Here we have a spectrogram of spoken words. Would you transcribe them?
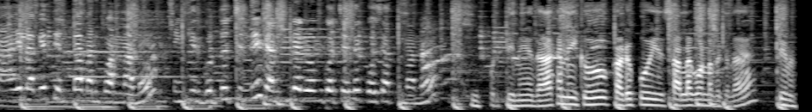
కాయలాగే తిందామని కొన్నాను. ఇంక ఇది గుర్తొచ్చింది వెంటనే రూమ్కి వచ్చేస్తే కోసేస్తున్నాను. ఇప్పుడు తినేదాకా నీకు కడుపు చల్లగా ఉండదు కదా తిను.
